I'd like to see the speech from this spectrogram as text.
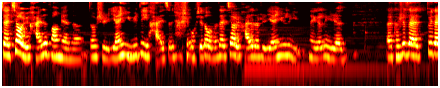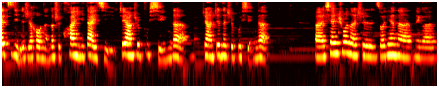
在教育孩子方面呢，都是严于利孩子，就是我觉得我们在教育孩子都是严于利那个利人。呃，可是，在对待自己的时候呢，都是宽以待己，这样是不行的，这样真的是不行的。呃，先说呢，是昨天呢那个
